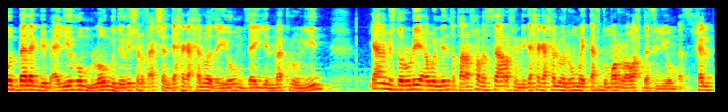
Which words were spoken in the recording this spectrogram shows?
خد بالك بيبقى ليهم long duration of action دي حاجة حلوة زيهم زي ال macrolide يعني مش ضروري قوي إن أنت تعرفها بس اعرف إن دي حاجة حلوة إن هم يتاخدوا مرة واحدة في اليوم بس. حلو؟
